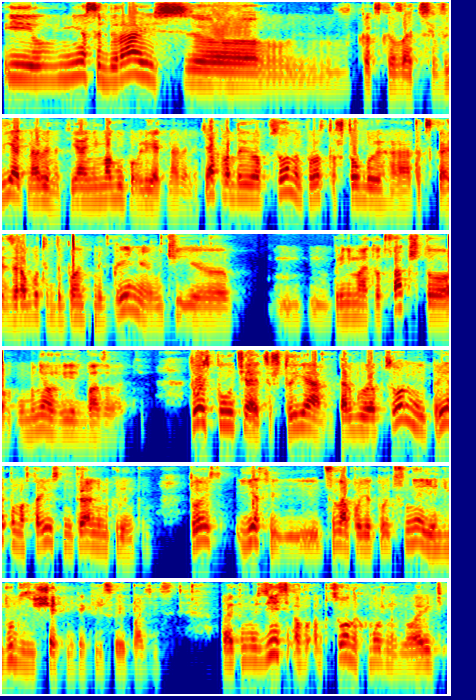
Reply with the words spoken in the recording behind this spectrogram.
и не собираюсь, э, как сказать, влиять на рынок. Я не могу повлиять на рынок. Я продаю опционы просто, чтобы, э, так сказать, заработать дополнительную премию, э, принимая тот факт, что у меня уже есть базовый актив. То есть получается, что я торгую опционами и при этом остаюсь нейтральным к рынкам. То есть, если цена пойдет против меня, я не буду защищать никакие свои позиции. Поэтому здесь об опционах можно говорить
